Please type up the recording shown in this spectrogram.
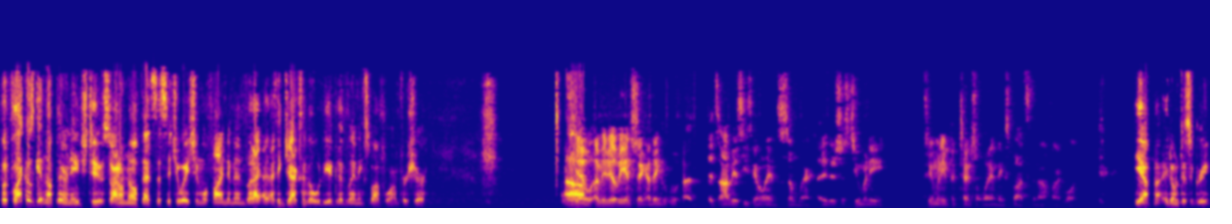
but Flacco's getting up there in age too, so I don't know if that's the situation we'll find him in. But I, I think Jacksonville would be a good landing spot for him for sure. Um, yeah, well, I mean it'll be interesting. I think uh, it's obvious he's going to land somewhere. I mean, there's just too many too many potential landing spots to not find one. Yeah, I don't disagree.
